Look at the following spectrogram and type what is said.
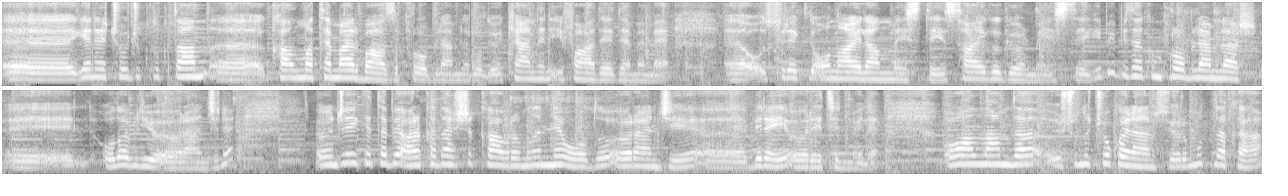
e, gene çocukluktan e, kalma temel bazı problemler oluyor. Kendini ifade edememe, e, sürekli onaylanma isteği, saygı görme isteği gibi bir takım problemler e, olabiliyor öğrencinin. Öncelikle tabii arkadaşlık kavramının ne olduğu öğrenciye, e, bireye öğretilmeli. O anlamda şunu çok önemsiyorum. Mutlaka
